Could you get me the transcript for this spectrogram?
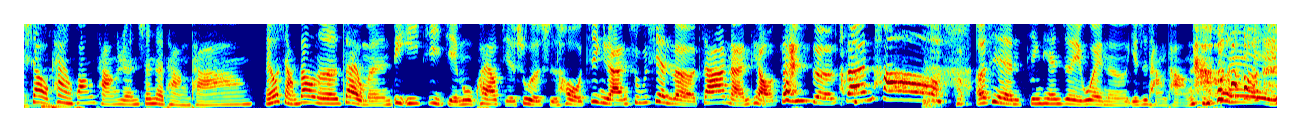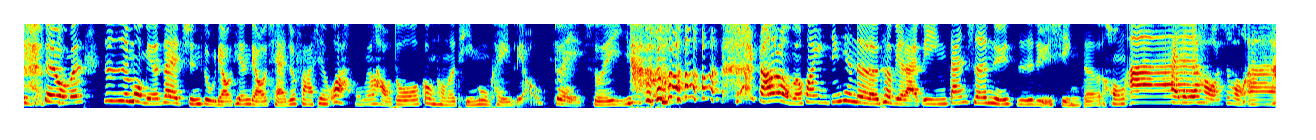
笑看荒唐人生的糖糖。没有想到呢，在我们第一季节目快要结束的时候，竟然出现了渣男挑战者三号，而且今天这一位呢，也是糖糖。对，对，我们就是莫名的在群组聊天聊起来，就发现哇，我们有好多共同的题目可以聊，对，所以。然后让我们欢迎今天的特别来宾——单身女子旅行的红安。嗨，大家好，我是红安。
